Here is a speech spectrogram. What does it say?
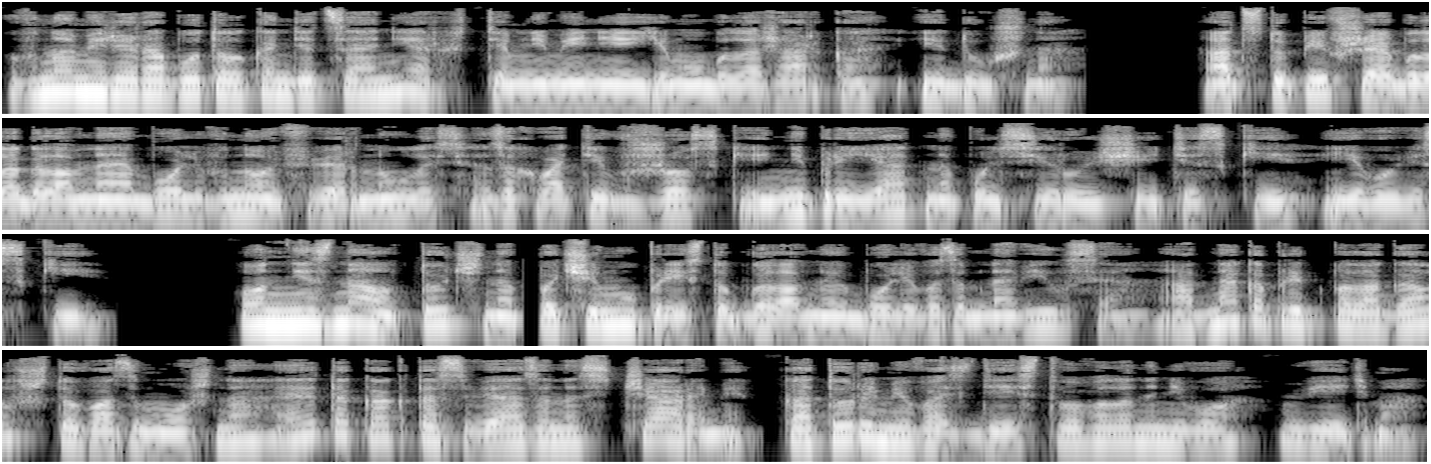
В номере работал кондиционер, тем не менее ему было жарко и душно. Отступившая была головная боль вновь вернулась, захватив жесткие, неприятно пульсирующие тиски его виски. Он не знал точно, почему приступ головной боли возобновился, однако предполагал, что, возможно, это как-то связано с чарами, которыми воздействовала на него ведьма.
